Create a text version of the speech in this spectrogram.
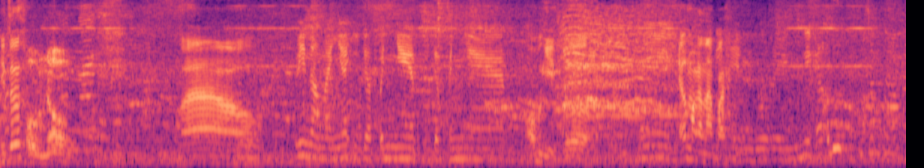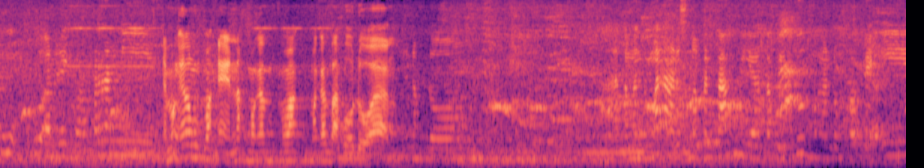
Itu? Oh no. Wow. Ini namanya iga penyet, iga penyet. Oh begitu. Nih, El makan apa? Ini ayam goreng. Ini, eh, aduh, makan tahu. Aduh, ada yang kelaparan nih. Emang El ma- enak makan ma- makan tahu doang. Enak dong. Nah, teman-teman harus makan tahu ya. Tahu itu mengandung protein.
